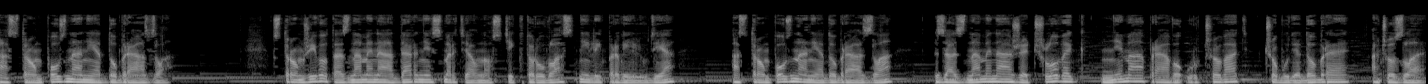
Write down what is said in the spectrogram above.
a strom poznania dobrá zla. Strom života znamená dar nesmrteľnosti, ktorú vlastnili prví ľudia a strom poznania dobrá zla za znamená, že človek nemá právo určovať, čo bude dobré a čo zlé.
